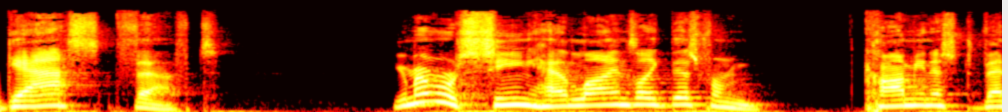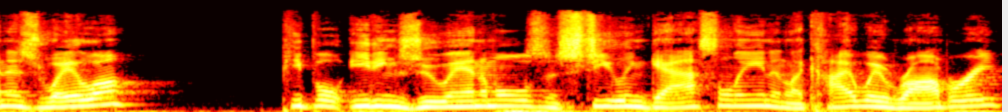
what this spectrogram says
gas theft. You remember seeing headlines like this from communist Venezuela? People eating zoo animals and stealing gasoline and like highway robbery. You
